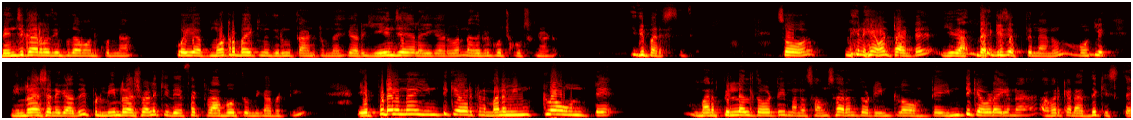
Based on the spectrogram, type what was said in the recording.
బెంజ్ కార్లో దింపుదాం అనుకున్నా పోయి మోటార్ బైక్ మీద తిరుగుతా అంటుంది అయ్యగారు ఏం చేయాలి అయ్యగారు? అని నా దగ్గరకు వచ్చి కూర్చున్నాడు. ఇది పరిస్థితి. సో నేను అంటే ఇది అందరికీ చెప్తున్నాను. ఓన్లీ మీన్ రాశి అని కాదు ఇప్పుడు మీన్ రాశి వాళ్ళకి ఇది ఎఫెక్ట్ రాబోతుంది కాబట్టి ఎప్పుడైనా ఇంటికి ఎవరికైనా మనం ఇంట్లో ఉంటే మన పిల్లలతోటి మన సంసారంతో ఇంట్లో ఉంటే ఇంటికి ఎవడైనా ఎవరికైనా అద్దెకిస్తే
